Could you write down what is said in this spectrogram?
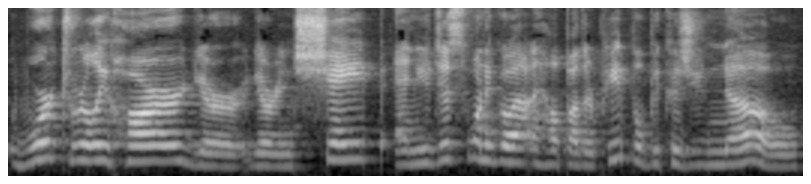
worked really hard, you're you're in shape and you just want to go out and help other people because you know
